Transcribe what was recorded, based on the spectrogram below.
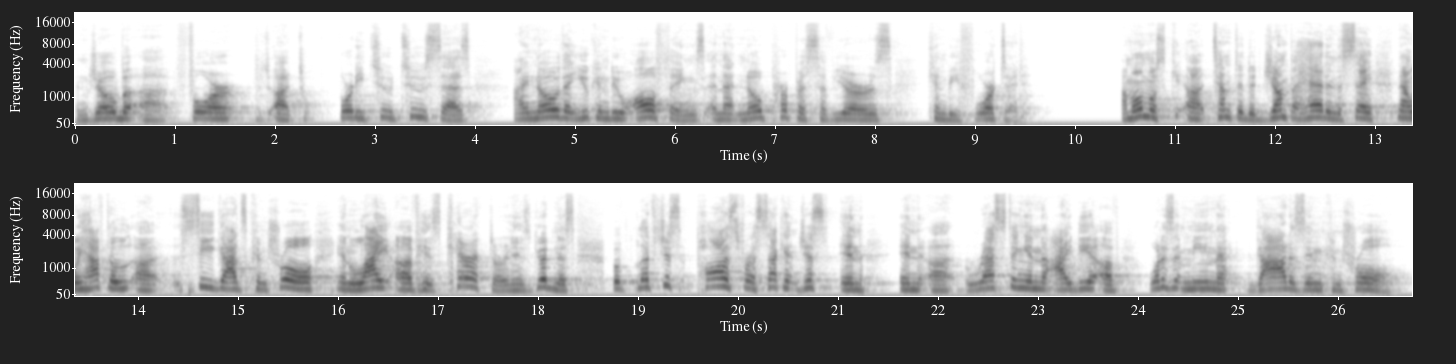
And Job uh, 4, uh, 42 2 says, I know that you can do all things and that no purpose of yours can be thwarted. I'm almost uh, tempted to jump ahead and to say, now we have to uh, see God's control in light of his character and his goodness. But let's just pause for a second, just in, in uh, resting in the idea of what does it mean that God is in control?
